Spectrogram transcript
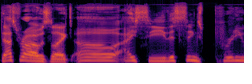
that's where I was like, oh, I see. This thing's pretty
